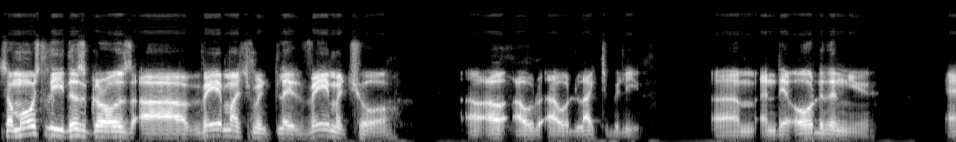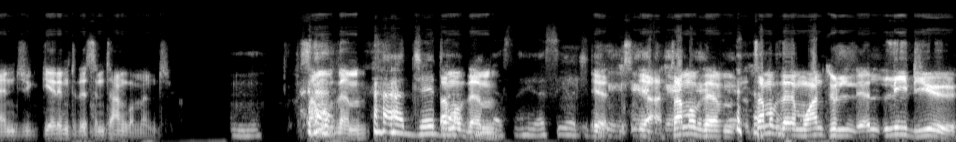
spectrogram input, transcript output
So mostly these girls are very much like very mature. Uh, I, I would I would like to believe, um, and they're older than you, and you get into this entanglement. Mhm. Some of them, some of them- Yes, I see what you yeah, did. yeah, some of them, some of them want to lead you.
